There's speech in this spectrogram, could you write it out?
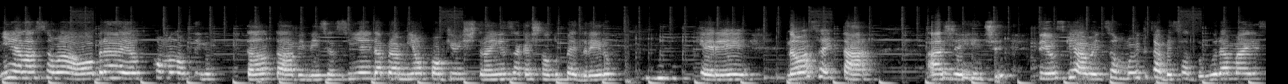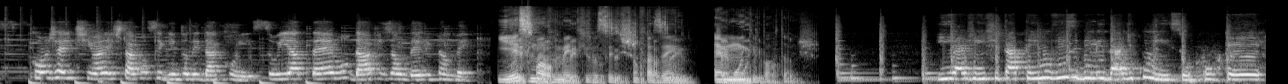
Em relação à obra, eu, como não tenho tanta vivência assim, ainda para mim é um pouquinho estranha essa questão do pedreiro querer não aceitar a gente. Tem uns que realmente são muito cabeça dura, mas com jeitinho a gente está conseguindo lidar com isso e até mudar a visão dele também. E esse movimento que vocês estão fazendo é muito importante e a gente está tendo visibilidade com isso, porque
